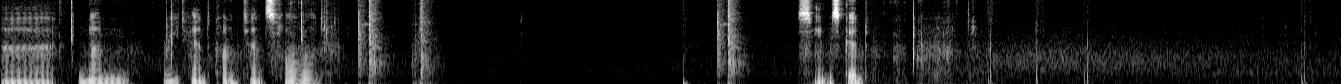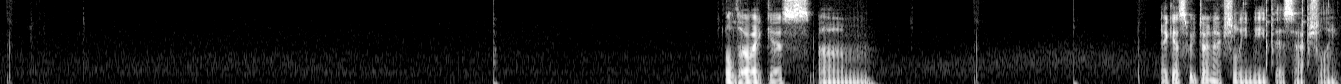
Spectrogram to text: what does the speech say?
Uh, none. Read hand contents hold. Seems good. Although I guess, um... I guess we don't actually need this, actually.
